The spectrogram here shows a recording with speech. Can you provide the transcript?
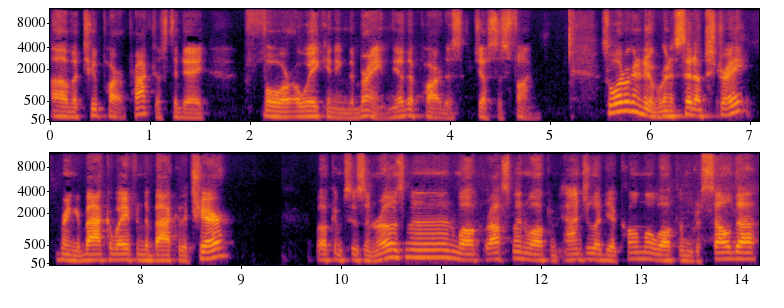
of a two-part practice today for awakening the brain. The other part is just as fun so what we're gonna do, we're gonna sit up straight, bring your back away from the back of the chair. Welcome Susan Roseman, welcome Rossman, welcome Angela Diacomo, welcome Griselda,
